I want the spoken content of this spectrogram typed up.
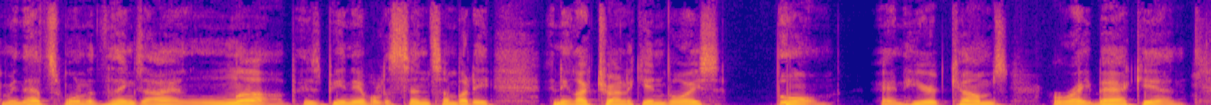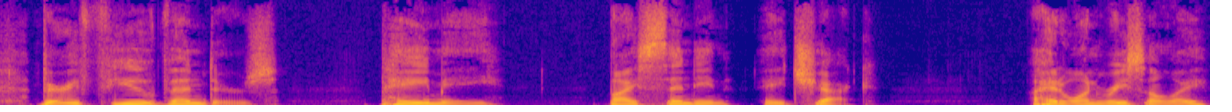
I mean, that's one of the things I love is being able to send somebody an electronic invoice, boom, and here it comes right back in. Very few vendors pay me by sending a check. I had one recently,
